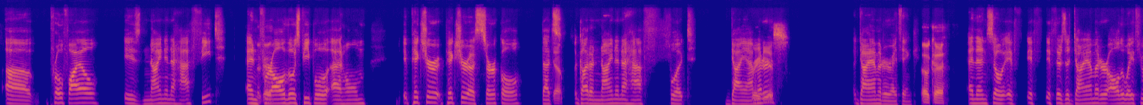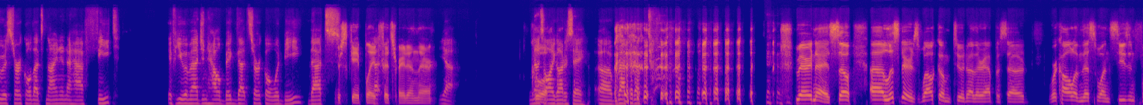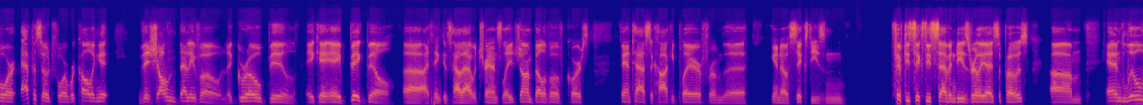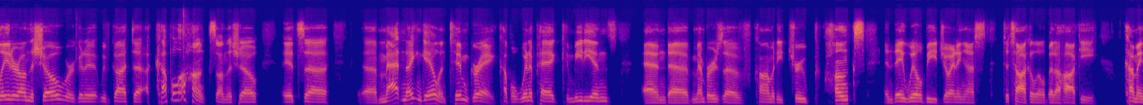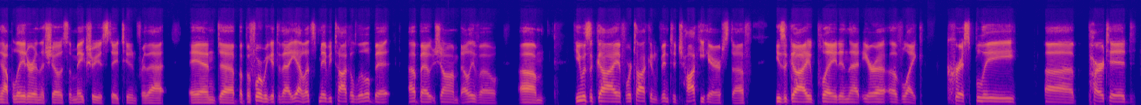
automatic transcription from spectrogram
uh, profile is nine and a half feet, and for all those people at home, it- picture picture a circle that's Yep. got a nine and a half foot diameter. Radius. Diameter, I think. Okay. And then so if if if there's a diameter all the way through a circle that's nine and a half feet, if you imagine how big that circle would be, that's Your skate blade That- fits right in there. yeah. And That's Cool. all I got to say. Uh, wrap it up. Very nice. So, uh, listeners, welcome to another episode. We're calling this one season four, episode four. We're calling it Jean Beliveau, Le Gros Bill, aka Big Bill. Uh, I think is how that would translate. Jean Beliveau, of course, fantastic hockey player from the you know 60s and 50s, 60s, 70s, really, I suppose. Um, and a little later on the show, we're gonna we've got uh, a couple of hunks on the show. It's uh, uh, Matt Nightingale and Tim Gray, couple Winnipeg comedians and uh, members of comedy troupe Hunks, and they will be joining us to talk a little bit of hockey coming up later in the show. So make sure you stay tuned for that. And uh, but before we get to that, yeah, let's maybe talk a little bit about Jean Beliveau. Um, he was a guy, if we're talking vintage hockey hair stuff, he's a guy who played in that era of like crisply uh, parted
